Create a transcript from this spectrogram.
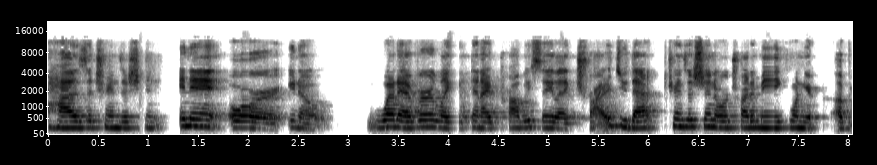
has a transition in it or, you know, whatever, like then I'd probably say like try to do that transition or try to make one your uh,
